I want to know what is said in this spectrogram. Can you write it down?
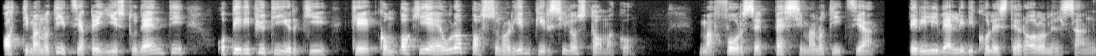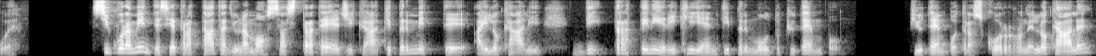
Ottima notizia per gli studenti o per i più tirchi che con pochi euro possono riempirsi lo stomaco, ma forse pessima notizia per i livelli di colesterolo nel sangue. Sicuramente si è trattata di una mossa strategica che permette ai locali di trattenere i clienti per molto più tempo. Più tempo trascorrono nel locale,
